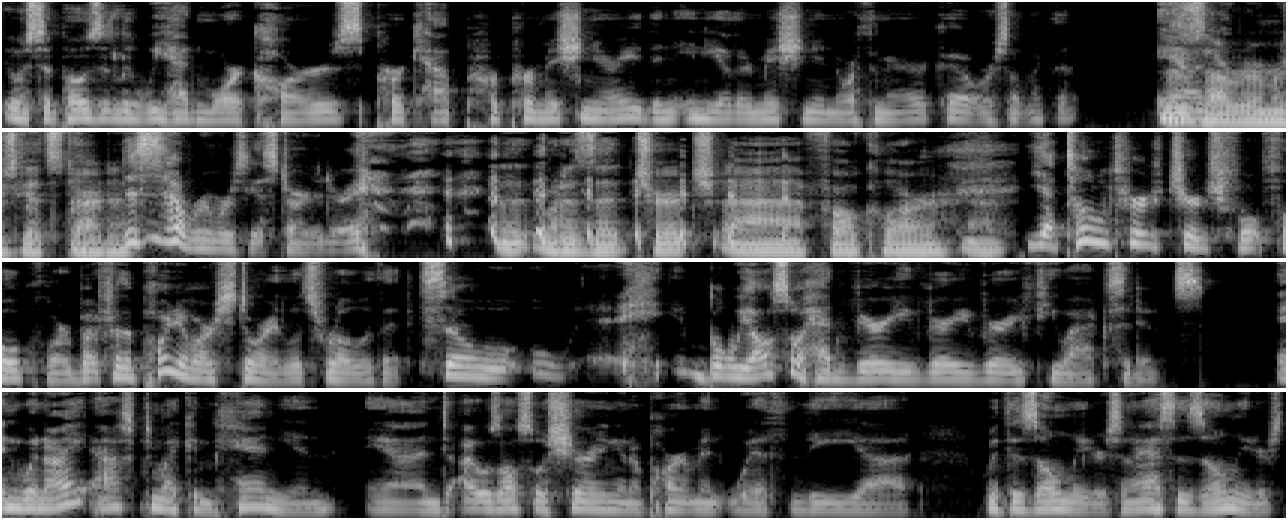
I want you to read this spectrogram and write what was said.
it was supposedly we had more cars per cap per, per missionary than any other mission in North America or something like that. This And is how rumors get started. This is how rumors get started, right? Uh, what is it? Church uh, folklore. Uh, yeah, total church, church fol- folklore. But for the point of our story, let's roll with it. So, but we also had very, very, very few accidents. And when I asked my companion, and I was also sharing an apartment with the uh, with the zone leaders, and I asked the zone leaders,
